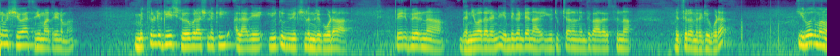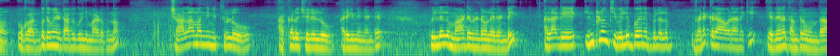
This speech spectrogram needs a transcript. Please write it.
నమ శివ శ్రీమాత్రి నమ. మిత్రులకి శ్రేయోభిలాషులకి అలాగే యూట్యూబ్ వీక్షకులందరికీ కూడా పేరు పేరున ధన్యవాదాలండి. ఎందుకంటే నా యూట్యూబ్ ఛానల్ని ఎందుకు ఆదరిస్తున్న మిత్రులందరికీ కూడా ఈరోజు మనం ఒక అద్భుతమైన టాపిక్ గురించి మాట్లాడుకుందాం. చాలామంది మిత్రులు అక్కలు చెల్లెళ్ళు అడిగింది ఏంటంటే పిల్లలు మాట వినడం లేదండి. అలాగే ఇంట్లోంచి వెళ్ళిపోయిన పిల్లలు వెనక్కి రావడానికి ఏదైనా తంత్రం ఉందా?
